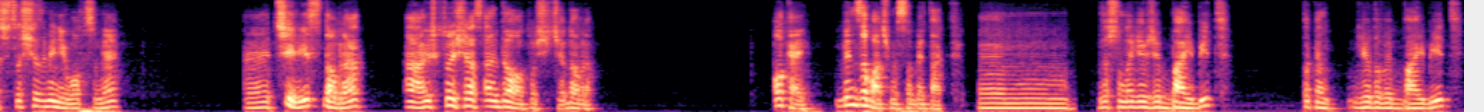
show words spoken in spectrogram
czy coś się zmieniło w sumie. E, Chilis, dobra. A, już któryś raz LDO prosicie, dobra. Ok, więc zobaczmy sobie tak. Zresztą na giełdzie Bybit. Token giełdowy Bybit.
